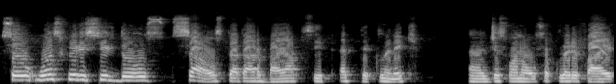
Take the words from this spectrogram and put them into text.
So once we receive those cells that are biopsied at the clinic, I uh, just want to also clarify,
